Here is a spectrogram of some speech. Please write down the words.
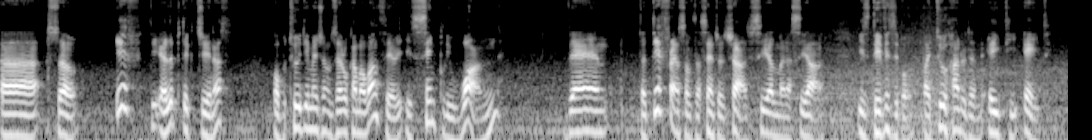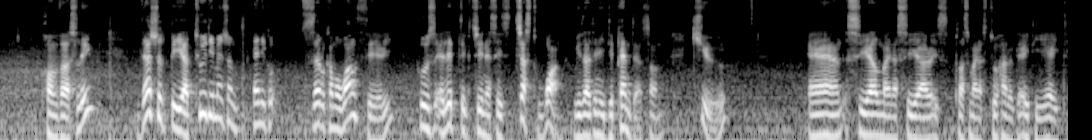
Uh, so, if the elliptic genus of two-dimensional 0, comma 1 theory is simply 1, then the difference of the central charge, CL minus CR, is divisible by 288. Conversely, there should be a two-dimensional n equal 0, comma 1 theory whose elliptic genus is just 1 without any dependence on Q, and CL minus CR is plus minus 288.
